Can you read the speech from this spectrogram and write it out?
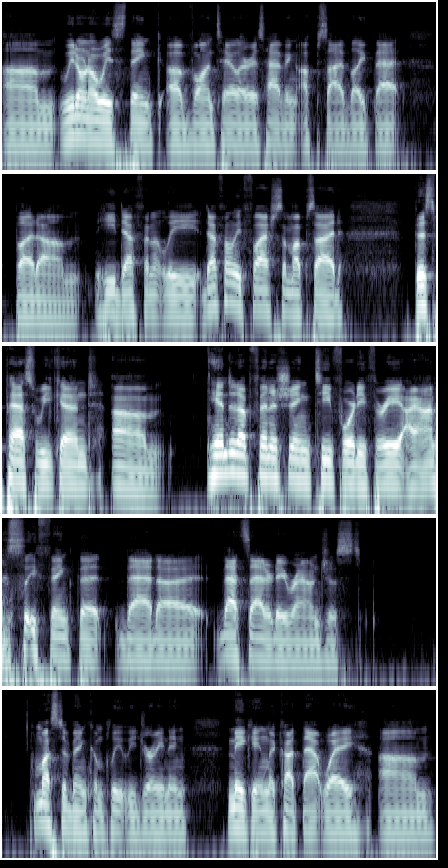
Um, we don't always think of Vaughn Taylor as having upside like that, but um, he definitely definitely flashed some upside this past weekend. Um, he ended up finishing T43. I honestly think that that uh, that Saturday round just must have been completely draining, making the cut that way. Um,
